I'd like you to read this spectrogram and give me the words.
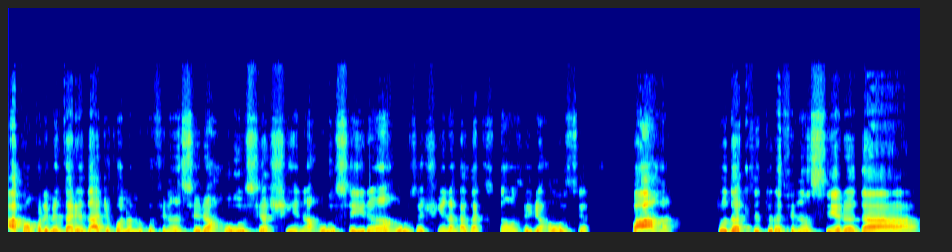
a complementariedade econômico-financeira, Rússia, China, Rússia, Irã, Rússia, China, Cazaquistão, ou seja, a Rússia, barra, toda a arquitetura financeira da,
